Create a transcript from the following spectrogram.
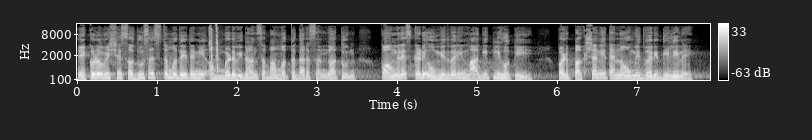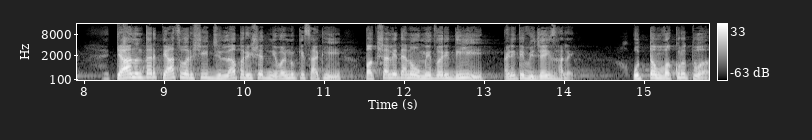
एकोणीसशे सदुसष्टमध्ये त्यांनी अंबड विधानसभा मतदारसंघातून काँग्रेसकडे उमेदवारी मागितली होती पण पक्षाने त्यांना उमेदवारी दिली नाही. त्यानंतर त्याच वर्षी जिल्हा परिषद निवडणुकीसाठी पक्षाने त्यांना उमेदवारी दिली आणि ते विजयी झाले. उत्तम वक्तृत्व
